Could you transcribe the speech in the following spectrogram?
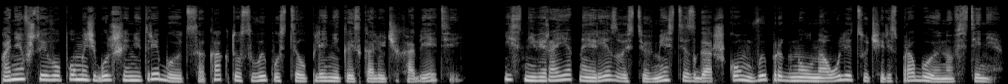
Поняв, что его помощь больше не требуется, кактус выпустил пленника из колючих объятий и с невероятной резвостью вместе с горшком выпрыгнул на улицу через пробоину в стене.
